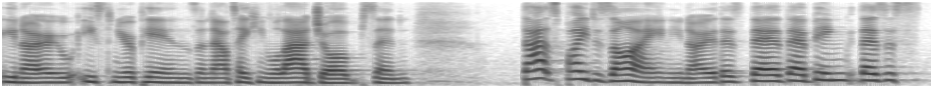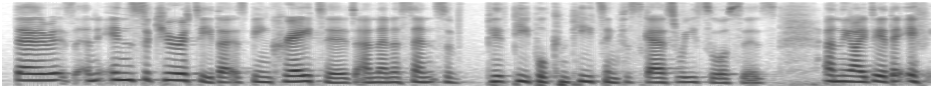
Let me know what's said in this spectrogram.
you know, Eastern Europeans are now taking all our jobs. And that's by design, you know. There's, there, there being, there's a, there is an insecurity that has been created and then a sense of p- people competing for scarce resources. And the idea that if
